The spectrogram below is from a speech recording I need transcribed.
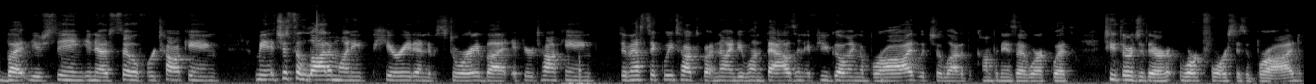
but you're seeing, you know, so if we're talking, I mean, it's just a lot of money, period, end of story. But if you're talking domestic, we talked about 91,000. If you're going abroad, which a lot of the companies I work with, two thirds of their workforce is abroad,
